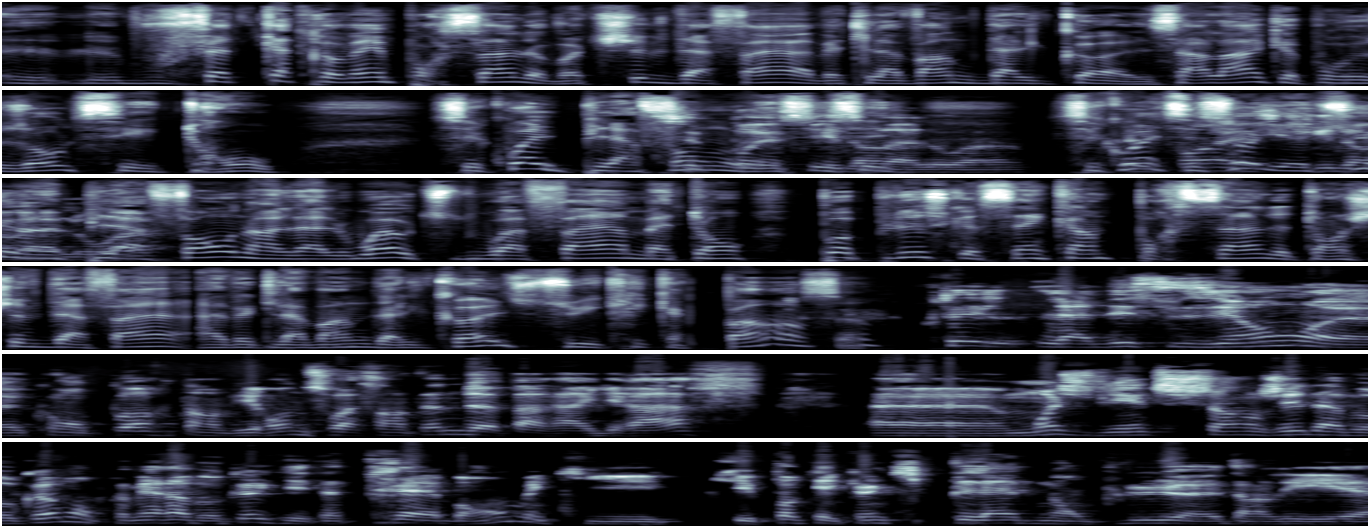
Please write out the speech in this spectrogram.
vous faites 80% de votre chiffre d'affaires avec la vente d'alcool. Ça a l'air que pour eux autres, c'est trop. C'est quoi le plafond? C'est dans la loi. C'est quoi? C'est ça? Y a-tu un plafond dans la loi où tu dois faire, mettons, pas plus que 50% de ton chiffre d'affaires avec la vente d'alcool? Si tu écris quelque part, ça? Écoutez, la décision euh, comporte environ une soixantaine de paragraphes. Euh, moi, je viens de changer d'avocat. Mon premier avocat, qui était très bon, mais qui qui est pas quelqu'un qui plaide non plus euh, dans les,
